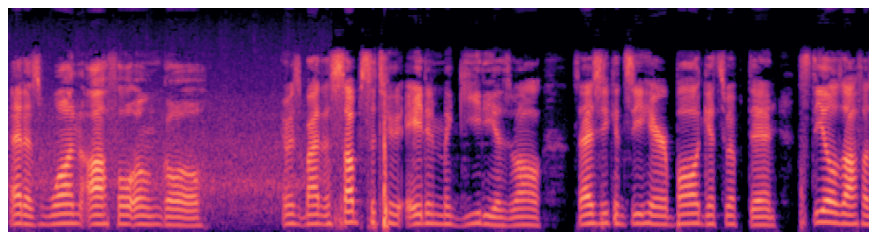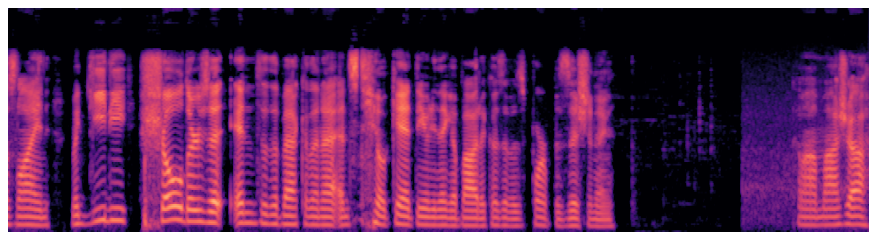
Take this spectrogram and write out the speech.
That is one awful own goal. It was by the substitute Aiden McGeady as well. So as you can see here, ball gets whipped in, Steele's off his line. McGeady shoulders it into the back of the net, and Steele can't do anything about it because of his poor positioning. Come on, Maja.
